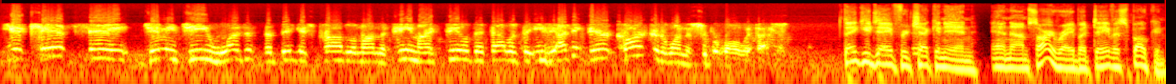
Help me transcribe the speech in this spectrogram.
you can't say Jimmy G wasn't the biggest problem on the team. I feel that that was the easy. I think Derek Carr could have won the Super Bowl with us. Thank you, Dave, for checking in. And I'm sorry, Ray, but Dave has spoken,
